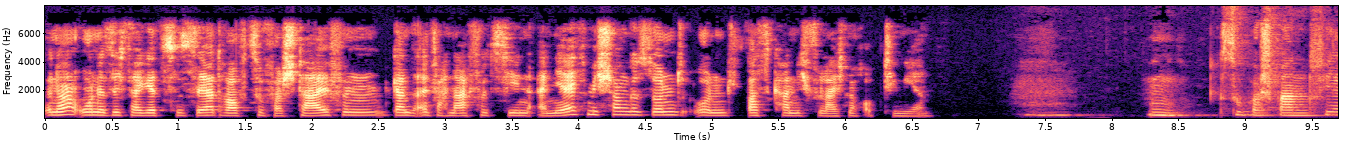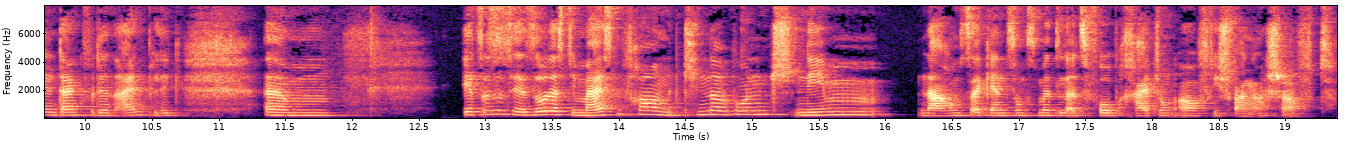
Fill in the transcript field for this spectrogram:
ne, ohne sich da jetzt zu sehr drauf zu versteifen, ganz einfach nachvollziehen, ernähre ich mich schon gesund und was kann ich vielleicht noch optimieren. Hm, super spannend. Vielen Dank für den Einblick. Ähm, jetzt ist es ja so, dass die meisten Frauen mit Kinderwunsch nehmen Nahrungsergänzungsmittel als Vorbereitung auf die Schwangerschaft.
